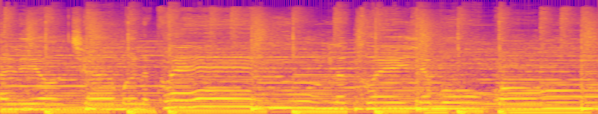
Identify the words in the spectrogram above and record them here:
အော်လနော်ဆဲယိုအလျောခမို့တိုင်ယိုအလျောချမလခွဲငုံလခွဲရမို့အော်အိမ်မထောင်း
